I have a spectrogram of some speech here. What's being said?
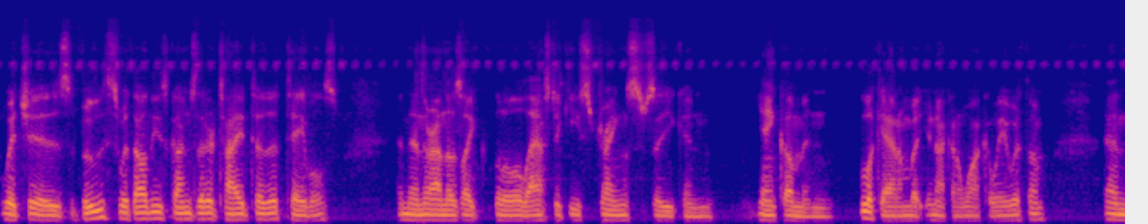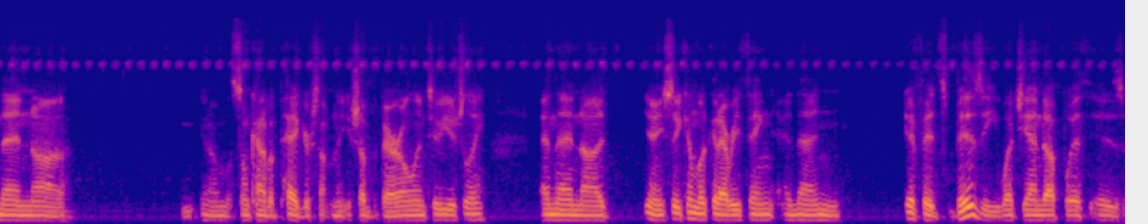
which is booths with all these guns that are tied to the tables and then they're on those like little elasticy strings so you can yank them and look at them but you're not going to walk away with them and then uh, you know some kind of a peg or something that you shove the barrel into usually. And then uh, you know so you can look at everything and then if it's busy, what you end up with is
